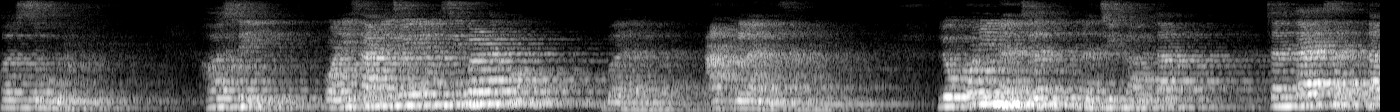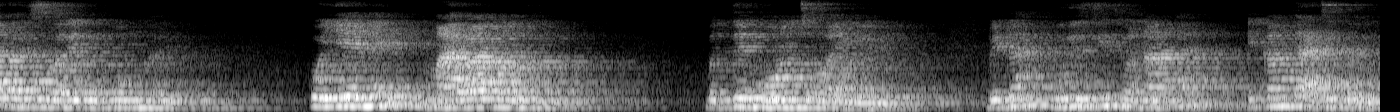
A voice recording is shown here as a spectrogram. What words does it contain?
હસવું હસી કોની સામે જોઈને હસી બાળકો બરાબર આંકલાની સામે લોકોની નજર નજીક આવતા ચંદાએ સત્તાવાર સ્વરે હુકમ કર્યો કોઈએ એને મારવાનો નથી બધે મૌન જોવાઈ ગયું બેટા પુરુષથી ના થાય એ આજે કર્યું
